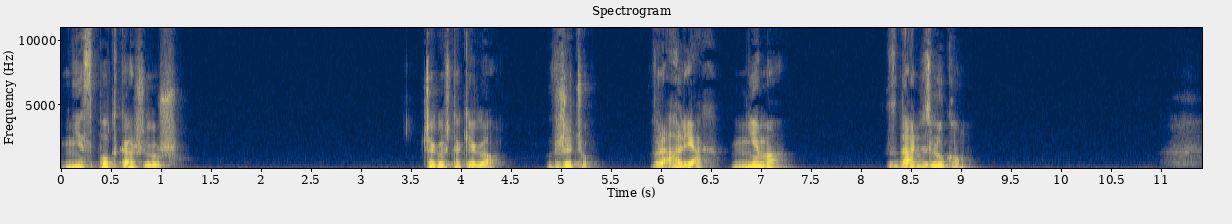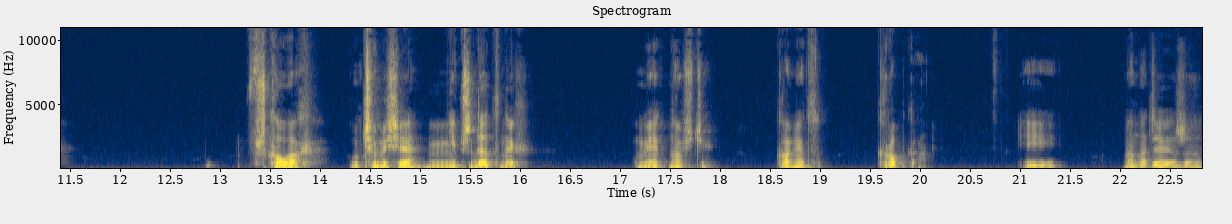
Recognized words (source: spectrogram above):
Nie spotkasz już czegoś takiego w życiu. W realiach nie ma zdań z luką. W szkołach uczymy się nieprzydatnych umiejętności. Koniec. Kropka. I mam nadzieję, że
